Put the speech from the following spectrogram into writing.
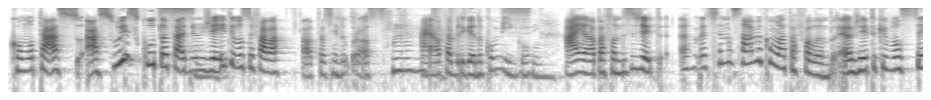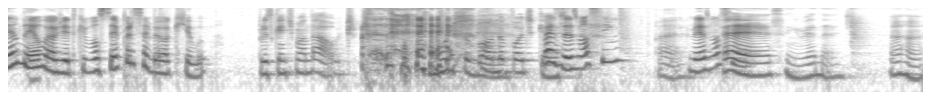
Como tá a, su- a sua escuta tá de um Sim. jeito e você fala, ela tá sendo grossa. Aí ela tá brigando comigo. Sim. Aí ela tá falando desse jeito. Ah, Mas você não sabe como ela tá falando. É o jeito que você leu, é o jeito que você percebeu aquilo. Por isso que a gente manda áudio. Muito bom. Manda podcast. Mas mesmo assim, É. mesmo assim. É, sim, verdade. Aham.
